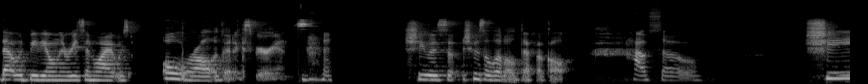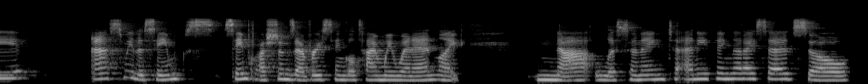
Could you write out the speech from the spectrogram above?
that would be the only reason why it was overall a good experience. she was she was a little difficult. How so? She asked me the same same questions every single time we went in, like not listening to anything that I said. So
